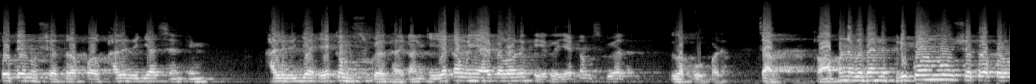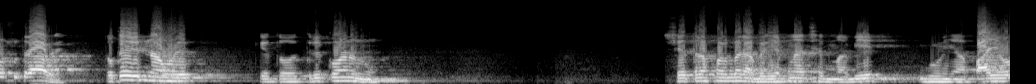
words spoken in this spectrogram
તો તેનું ક્ષેત્રફળ ખાલી જગ્યા સેન્ટીમ ખાલી જગ્યા એકમ સ્ક્વેર થાય. કારણ કે એકમ અહીંયા આપેલો નથી, એટલે એકમ સ્ક્વેર લખવું પડે. ચાલો, તો આપણને બધાને ત્રિકોણનું ક્ષેત્રફળનું સૂત્ર આવડે. તો કઈ રીતના હોય? કે તો ત્રિકોણનું ક્ષેત્રફળ બરાબર એકના છેદમાં બે ગુણ્યા પાયો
